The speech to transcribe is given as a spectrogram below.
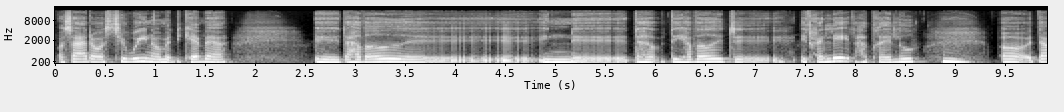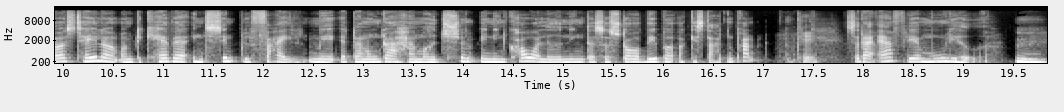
og så er der også teorien om, at det kan være, øh, der har været øh, en, øh, der har, det har været et, øh, et relæ, der har drillet. Mm. Og der er også tale om, om det kan være en simpel fejl med, at der er nogen, der har hamret et søm ind i en koverledning, der så står og vipper og kan starte en brand. Okay. Så der er flere muligheder. Mm.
